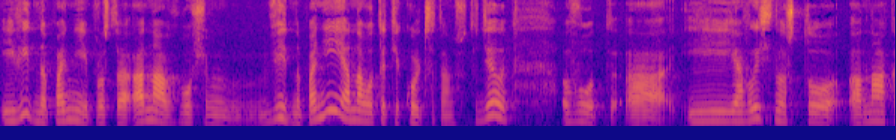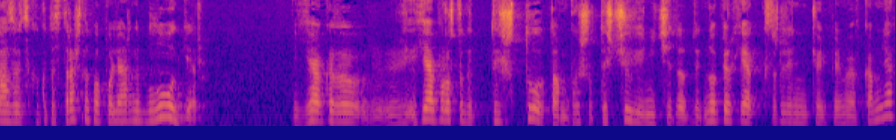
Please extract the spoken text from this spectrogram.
и видно по ней, просто она, в общем, видно по ней, она вот эти кольца там что-то делает, вот, а, и я выяснила, что она, оказывается, какой-то страшно популярный блогер. Я, я просто говорю, ты что там вышел, ты что ее не читал? Ну, во-первых, я, к сожалению, ничего не понимаю в камнях,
